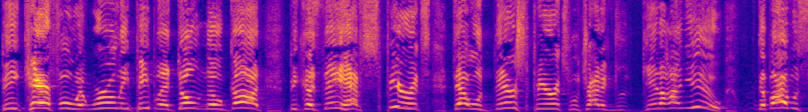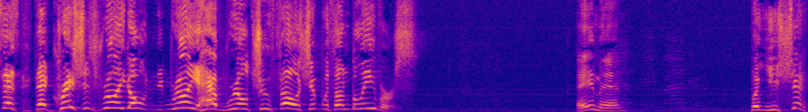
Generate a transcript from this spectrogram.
Be careful with worldly people that don't know God because they have spirits that will, their spirits will try to get on you. The Bible says that Christians really don't really have real true fellowship with unbelievers. Amen. But you should.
